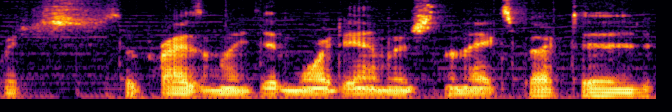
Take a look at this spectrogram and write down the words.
which surprisingly did more damage than I expected.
